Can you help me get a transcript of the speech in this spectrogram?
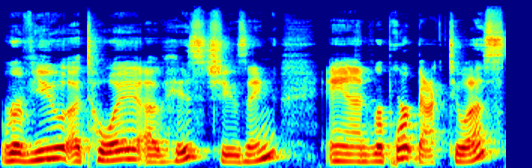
review a toy of his choosing and report back to us.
